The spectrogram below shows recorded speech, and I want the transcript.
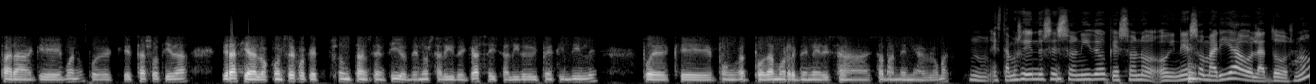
para que, bueno, pues que esta sociedad, gracias a los consejos que son tan sencillos de no salir de casa y salir de lo imprescindible, pues que podamos retener esa, esa pandemia global. Mm, estamos oyendo ese sonido que son o Inés o María o las dos, ¿no?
